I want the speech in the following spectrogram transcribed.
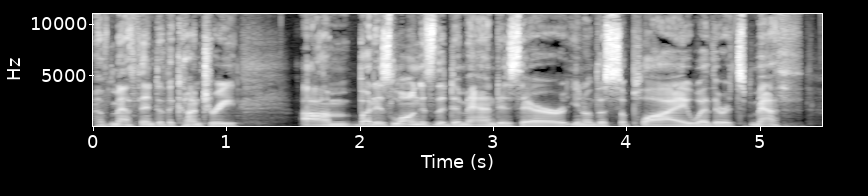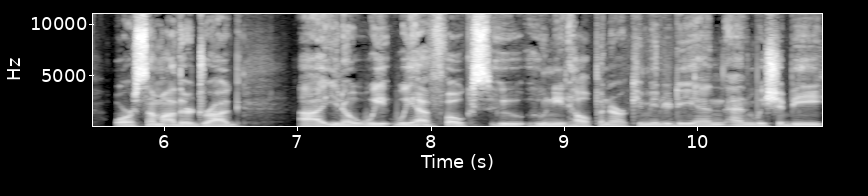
of meth into the country. Um, but as long as the demand is there, you know, the supply, whether it's meth or some other drug, uh, you know, we we have folks who who need help in our community, and and we should be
